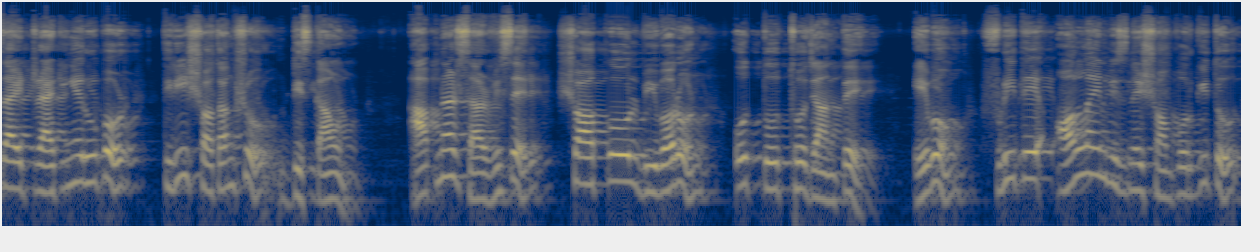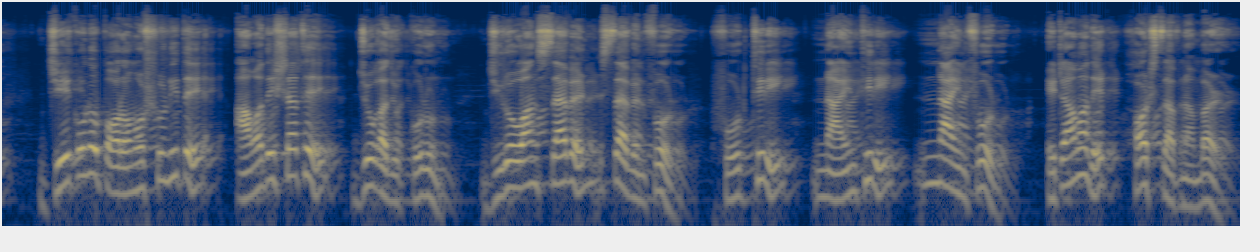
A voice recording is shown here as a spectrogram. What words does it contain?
সাইট ট্র্যাকিং এর উপর তিরিশ শতাংশ ডিসকাউন্ট। আপনার সার্ভিসের সকল বিবরণ ও তথ্য জানতে এবং ফ্রিতে অনলাইন বিজনেস সম্পর্কিত যে কোনো পরামর্শ নিতে আমাদের সাথে যোগাযোগ করুন। Zero one seven seven four four three nine three nine four. এটা আমাদের হোয়াটসঅ্যাপ নাম্বার।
